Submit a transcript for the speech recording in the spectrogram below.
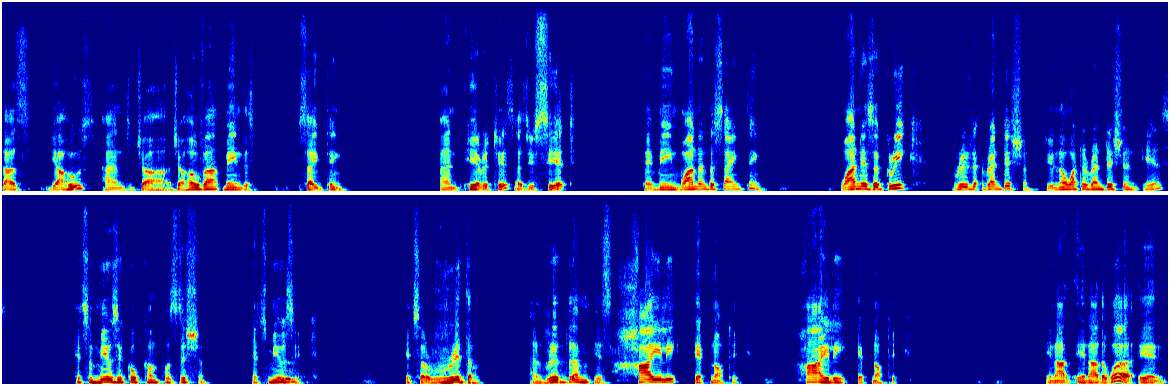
does Yahoo's and Je- Jehovah mean the same thing? And here it is, as you see it. They mean one and the same thing. One is a Greek re- rendition. Do you know what a rendition is? It's a musical composition. It's hmm. music. It's a rhythm. and rhythm is highly hypnotic, highly hypnotic. In, in other words, in,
